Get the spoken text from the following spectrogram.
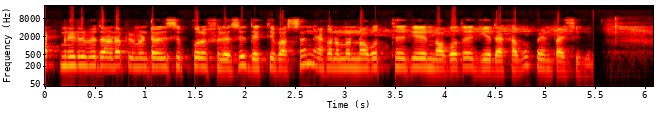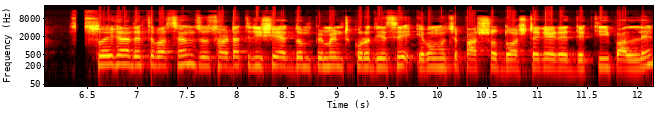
এক মিনিটের ভিতরে আমরা পেমেন্টটা রিসিভ করে ফেলেছি দেখতে পাচ্ছেন। এখন আমরা নগদ থেকে নগদে গিয়ে দেখাবো পেমেন্ট পাইছি কি সো এখানে দেখতে পাচ্ছেন যে ছয়টা ত্রিশে একদম পেমেন্ট করে দিয়েছে এবং হচ্ছে পাঁচশো দশ টাকা, এটা দেখতেই পারলেন।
